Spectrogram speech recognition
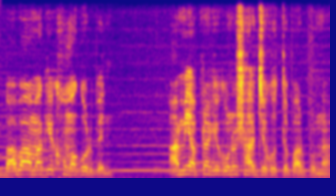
বাবা আমাকে ক্ষমা করবেন। আমি আপনাকে কোনো সাহায্য করতে পারব না।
